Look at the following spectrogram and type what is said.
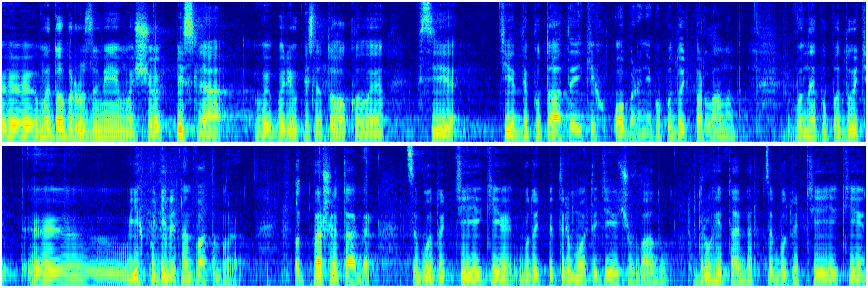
Е, Ми добре розуміємо, що після виборів, після того, коли всі ті депутати, яких обрані, попадуть в парламент, вони попадуть, е, їх поділять на два табори. От перший табір це будуть ті, які будуть підтримувати діючу владу. Другий табір це будуть ті, які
